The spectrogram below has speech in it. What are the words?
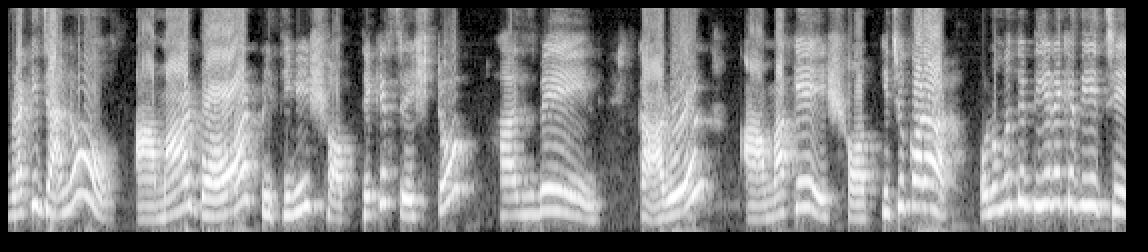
তোমরা কি জানো? আমার বর পৃথিবীর সব থেকে শ্রেষ্ঠ হাজবেন্ড কারণ আমাকে সব কিছু করার অনুমতি দিয়ে রেখে দিয়েছে।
